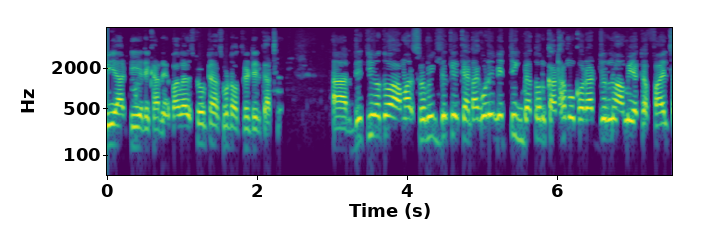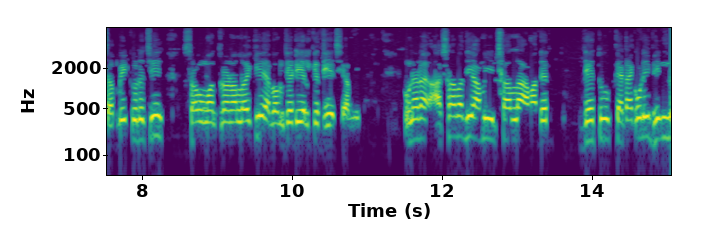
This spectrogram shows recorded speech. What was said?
বিআরটি এর এখানে, বাংলাদেশ রোড ট্রান্সপোর্ট অথরিটির কাছে। আর দ্বিতীয়ত, আমার শ্রমিকদেরকে ক্যাটাগরি ভিত্তিক বেতন কাঠামো করার জন্য আমি একটা ফাইল সাবমিট করেছি শ্রম মন্ত্রণালয়কে এবং জেডিএল কে দিয়েছি আমি। ওনারা আশাবাদী, আমি ইনশাআল্লাহ আমাদের যেহেতু ক্যাটাগরি ভিন্ন,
